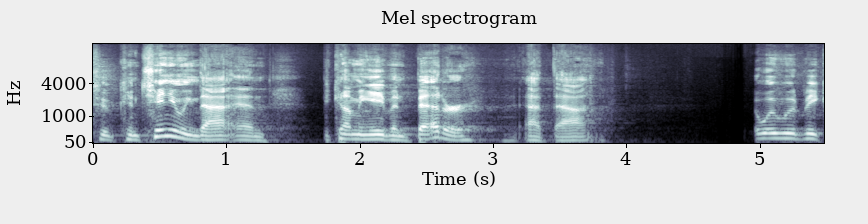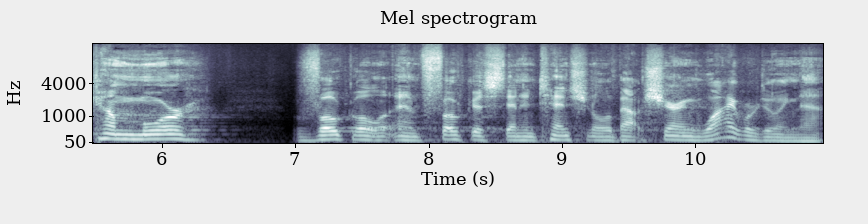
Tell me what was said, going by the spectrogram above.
to continuing that and becoming even better at that, we would become more vocal and focused and intentional about sharing why we're doing that.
